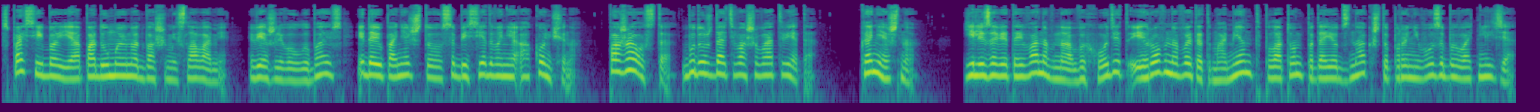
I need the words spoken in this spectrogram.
«Спасибо, я подумаю над вашими словами». Вежливо улыбаюсь и даю понять, что собеседование окончено. «Пожалуйста, буду ждать вашего ответа». «Конечно». Елизавета Ивановна выходит, и ровно в этот момент Платон подает знак, что про него забывать нельзя.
